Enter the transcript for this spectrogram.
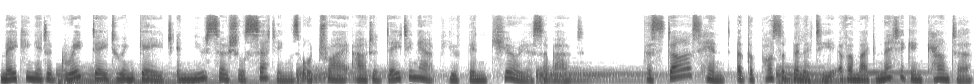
making it a great day to engage in new social settings or try out a dating app you've been curious about. The stars hint at the possibility of a magnetic encounter,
